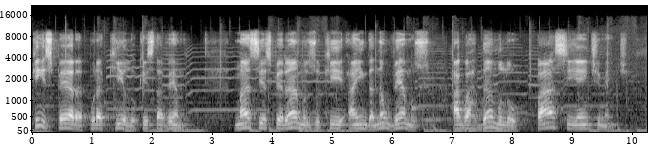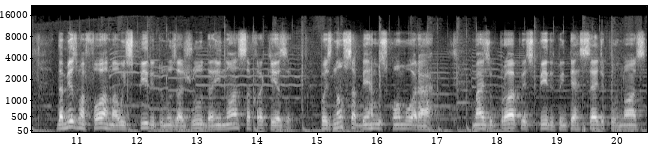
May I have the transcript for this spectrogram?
Quem espera por aquilo que está vendo? Mas se esperamos o que ainda não vemos, aguardamo-lo pacientemente. Da mesma forma, o Espírito nos ajuda em nossa fraqueza, pois não sabemos como orar, mas o próprio Espírito intercede por nós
